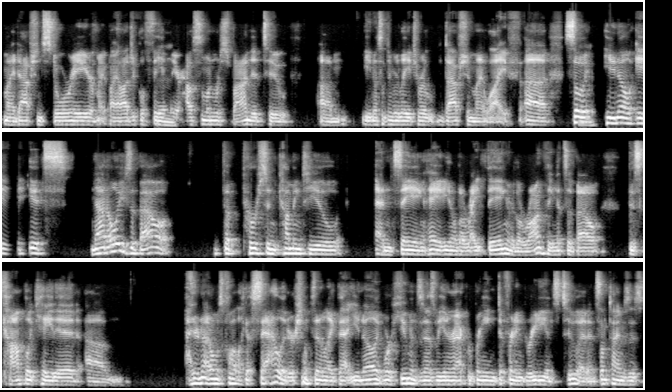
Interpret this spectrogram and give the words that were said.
my adoption story or my biological family mm. or how someone responded to um, you know something related to adoption in my life. Uh, so mm. you know it, it's not always about the person coming to you and saying, "Hey, you know the right thing or the wrong thing." It's about this complicated um, I don't know, I almost call it like a salad or something like that. You know, like we're humans, and as we interact, we're bringing different ingredients to it. And sometimes this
